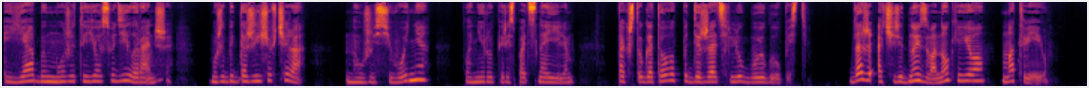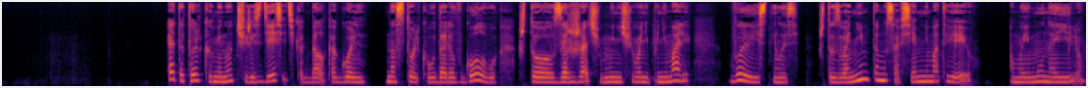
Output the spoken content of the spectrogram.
и я бы, может, ее осудила раньше, может быть, даже еще вчера. Но уже сегодня планирую переспать с Наилем, так что готова поддержать любую глупость. Даже очередной звонок ее Матвею. Это только минут через десять, когда алкоголь настолько ударил в голову, что за мы ничего не понимали, выяснилось, что звоним-то мы совсем не Матвею, а моему Наилю.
